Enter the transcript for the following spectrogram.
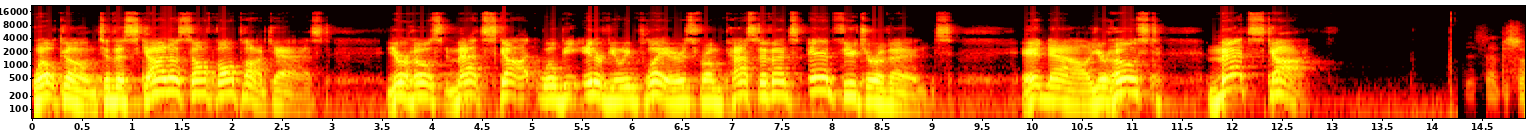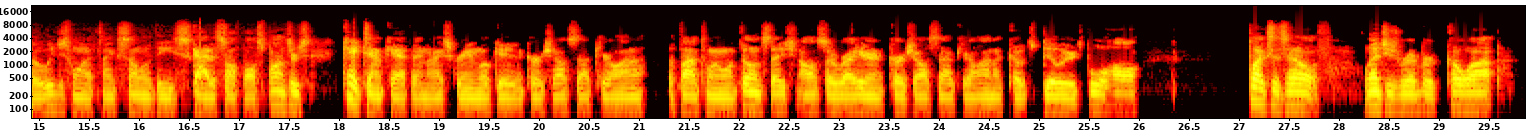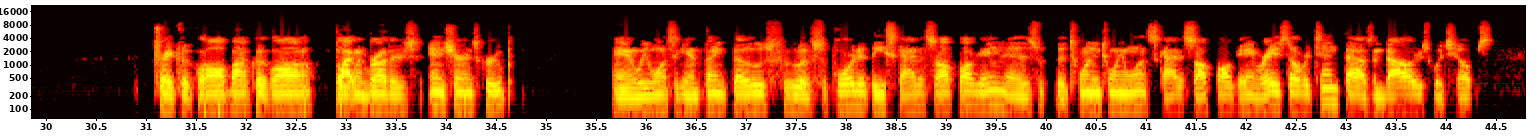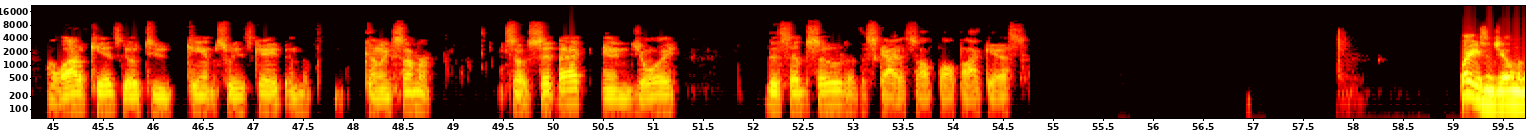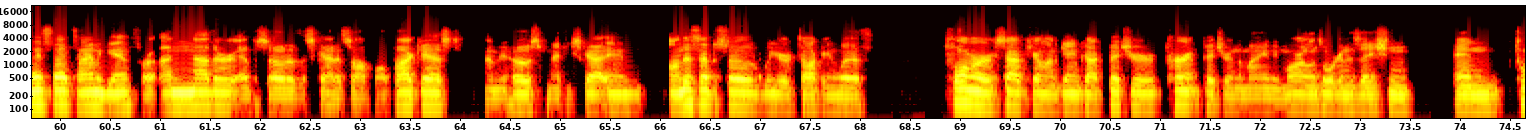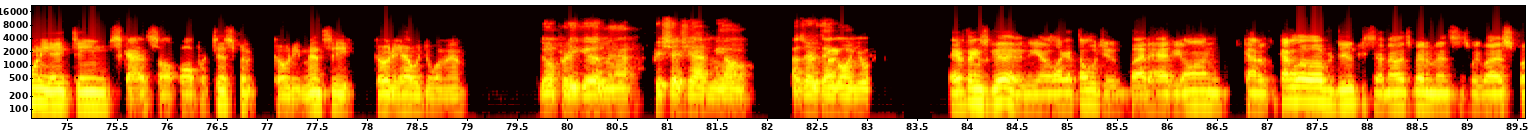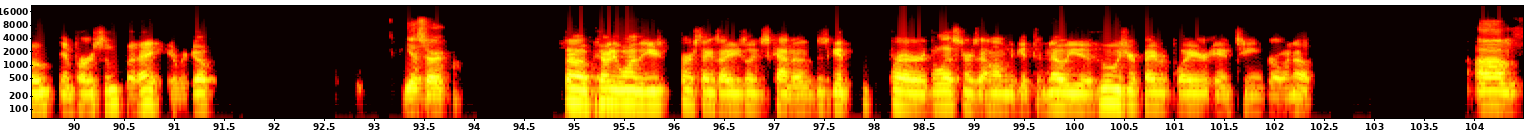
Welcome to the Skyda Softball Podcast. Your host, Matt Scott, will be interviewing players from past events and future events. And now, your host, Matt Scott. This episode, we just want to thank some of the Skyda Softball sponsors K Town Cafe and Ice Cream, located in Kershaw, South Carolina. The 521 Filling Station, also right here in Kershaw, South Carolina. Coach Billiards Pool Hall. Plexus Health, Lynch's River Co op. Trey Cook Law, Bob Cook Law, Blackman Brothers Insurance Group. And we once again thank those who have supported the Skyda softball game as the 2021 Skyda softball game raised over $10,000, which helps a lot of kids go to Camp Sweet Escape in the coming summer. So sit back and enjoy this episode of the Skyda Softball Podcast. Ladies and gentlemen, it's that time again for another episode of the Scott Softball Podcast. I'm your host, Matthew Scott, and on this episode, we are talking with former South Carolina Gamecock pitcher, current pitcher in the Miami Marlins organization, and 2018 Scott Softball participant, Cody Mincey. Cody, how we doing, man? Doing pretty good, man. Appreciate you having me on. How's everything going your way? Everything's good. And you know, like I told you, glad to have you on. Kind of kind of a little overdue because I know it's been a minute since we last spoke in person. But hey, here we go. Yes, sir. So, Cody, one of the first things I usually just kind of just get for the listeners at home to get to know you. Who was your favorite player and team growing up? Um,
